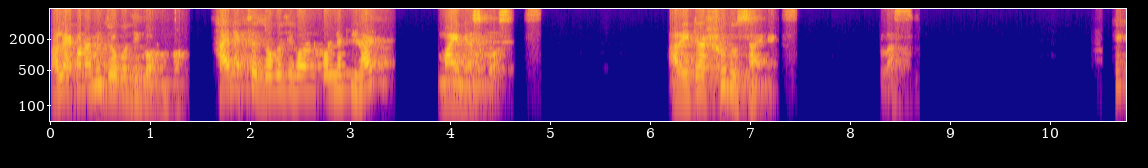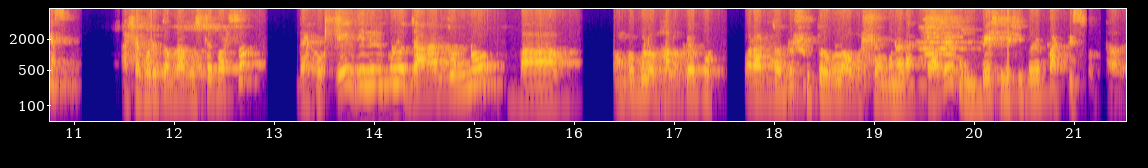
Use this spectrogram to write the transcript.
তাহলে এখন আমি যোগজীকরণ করব। sin x এর যোগজীকরণ করলে কি হয়? মাইনাস x আর এটা শুধু sin x প্লাস ঠিক আছে? আশা করি তোমরা বুঝতে পারছ। দেখো, এই জিনিসগুলো জানার জন্য বা অঙ্কগুলো ভালো করে করার জন্য সূত্রগুলো অবশ্যই মনে রাখতে হবে এবং বেশি বেশি করে প্র্যাকটিস করতে হবে।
